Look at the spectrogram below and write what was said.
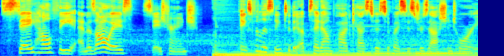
stay healthy and as always, stay strange. Thanks for listening to the Upside Down podcast hosted by Sisters Ash and Tori.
